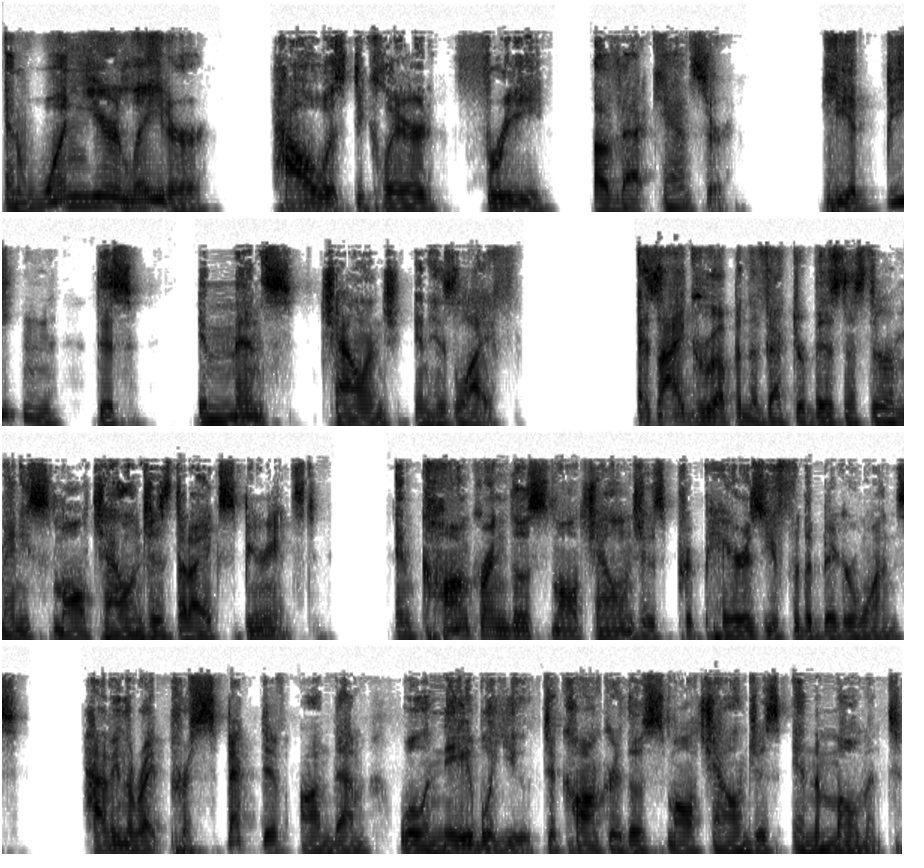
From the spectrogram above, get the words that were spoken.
And one year later, Hal was declared free of that cancer. He had beaten this immense challenge in his life. As I grew up in the vector business, there were many small challenges that I experienced. And conquering those small challenges prepares you for the bigger ones. Having the right perspective on them will enable you to conquer those small challenges in the moment.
